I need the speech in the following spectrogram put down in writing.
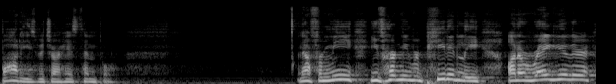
bodies, which are His temple. Now, for me, you've heard me repeatedly on a regular,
